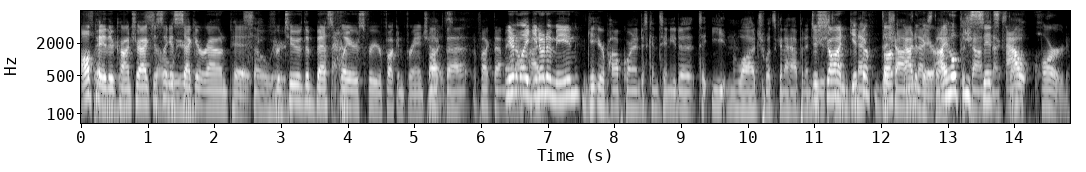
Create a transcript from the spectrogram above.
I'll So pay their weird. contract just So like a weird. second round pick So for two of the best players for your fucking franchise. Fuck that. Fuck that man. You know, like you know what I mean? Get your popcorn and just continue to, to eat and watch what's gonna happen in Deshaun, Houston. get Ne- the fuck Deshaun's out of there. up. I hope he sits next up. out hard.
